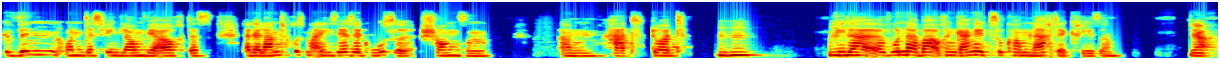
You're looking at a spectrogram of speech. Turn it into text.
gewinnen und deswegen glauben wir auch, dass da der Landtourismus eigentlich sehr, sehr große Chancen ähm, hat, dort mhm. Mhm. wieder äh, wunderbar auch in Gange zu kommen nach der Krise. Ja,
